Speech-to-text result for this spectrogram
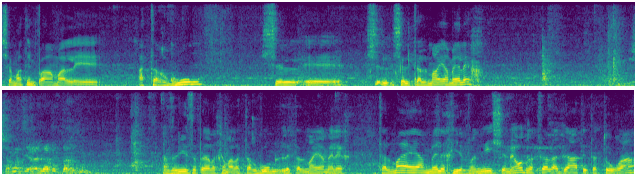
שמעתם פעם על uh, התרגום של, uh, של, של תלמי המלך? שמעתי על הדת התרגום. אז אני אספר לכם על התרגום לתלמי המלך. תלמי היה מלך יווני שמאוד רצה לדעת את התורה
